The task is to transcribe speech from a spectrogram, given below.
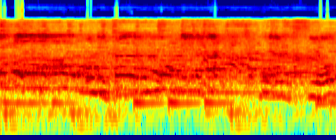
ต้องโอ้โหมอนิเตอร์ ลูก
